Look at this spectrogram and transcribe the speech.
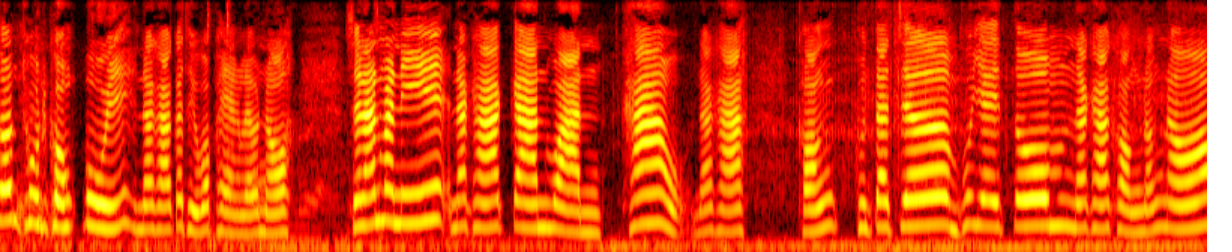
ต้นทุนของปุ๋ยนะคะ ก็ถือว่าแพงแล้วเนาะฉะนั้นวันนี้นะคะการหว่านข้าวนะคะ ของคุณตาเจิม ผู้ใหญ่ตุ้มนะคะของน้อง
